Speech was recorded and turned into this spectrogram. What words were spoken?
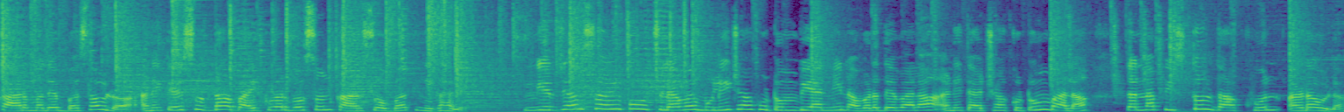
कारमध्ये बसवलं आणि ते सुद्धा बाईकवर बसून कारसोबत निघाले. निर्जनस्थळी पोहोचल्यावर मुलीच्या कुटुंबियांनी नवरदेवाला आणि त्याच्या कुटुंबाला त्यांना पिस्तूल दाखवून अडवलं.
